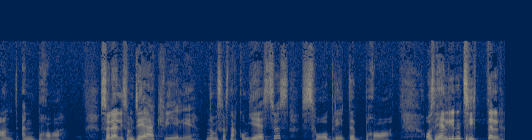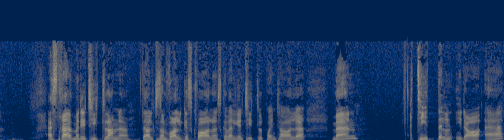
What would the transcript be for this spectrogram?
annet enn bra. Så det er liksom det jeg hviler i. Når vi skal snakke om Jesus, så blir det bra. Og så har jeg en liten tittel. Jeg strever med de titlene. Det er alltid sånn valgeskval når jeg skal velge en tittel på en tale. Men tittelen i dag er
